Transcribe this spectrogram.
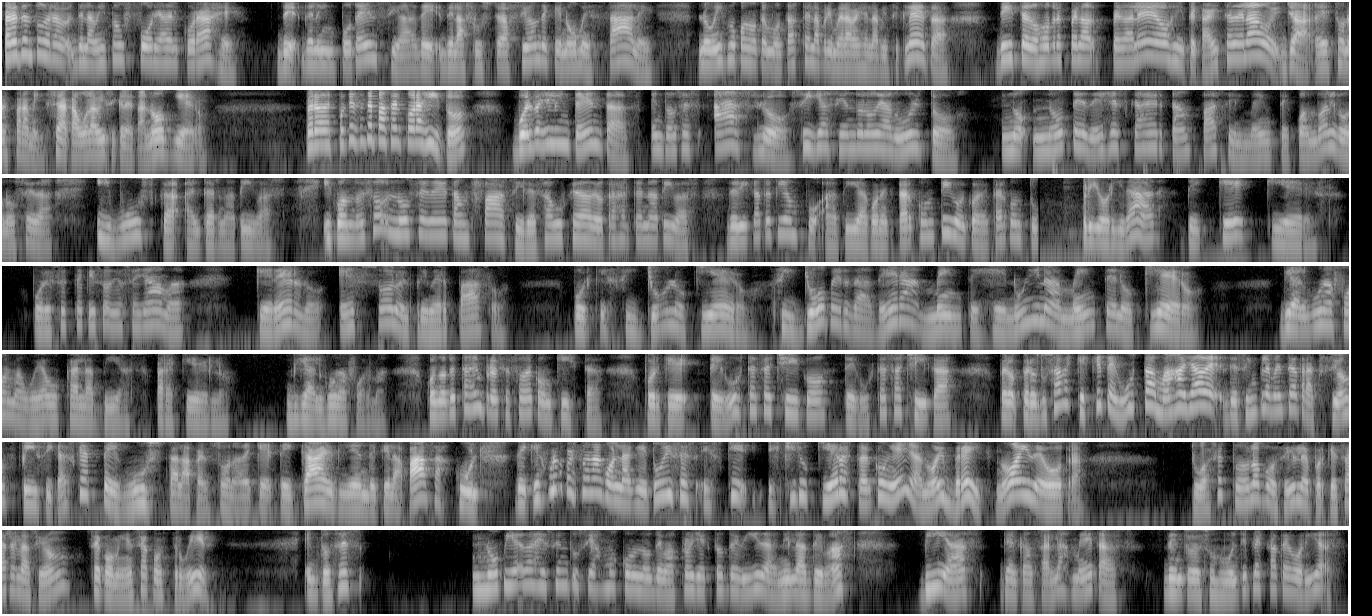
Pero dentro de la misma euforia del coraje, de, la impotencia, de, de, la frustración de que no me sale. Lo mismo cuando te montaste la primera vez en la bicicleta. Diste dos o tres pedaleos y te caíste de lado y ya, esto no es para mí. Se acabó la bicicleta, no quiero. Pero después que se te pasa el corajito, vuelves y lo intentas. Entonces hazlo, sigue haciéndolo de adulto. No, no te dejes caer tan fácilmente cuando algo no se da y busca alternativas. Y cuando eso no se dé tan fácil, esa búsqueda de otras alternativas, dedícate tiempo a ti, a conectar contigo y conectar con tu prioridad de qué quieres. Por eso este episodio se llama Quererlo es solo el primer paso. Porque si yo lo quiero, si yo verdaderamente, genuinamente lo quiero, de alguna forma voy a buscar las vías para quererlo. De alguna forma. Cuando tú estás en proceso de conquista, porque te gusta ese chico, te gusta esa chica, pero, pero tú sabes que es que te gusta más allá de, de, simplemente atracción física, es que te gusta la persona, de que te cae bien, de que la pasas cool, de que es una persona con la que tú dices, es que, es que yo quiero estar con ella, no hay break, no hay de otra. Tú haces todo lo posible porque esa relación se comience a construir. Entonces, no pierdas ese entusiasmo con los demás proyectos de vida, ni las demás vías de alcanzar las metas dentro de sus múltiples categorías.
